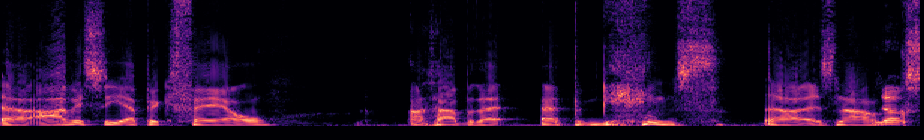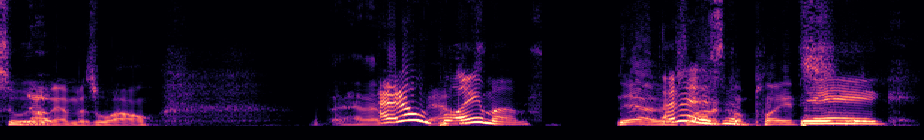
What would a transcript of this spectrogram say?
Uh, obviously, Epic fail. On top of that, Epic Games uh, is now No, suing no. them as well. I don't blame them. Yeah, there's That a lot is of a complaints. big.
